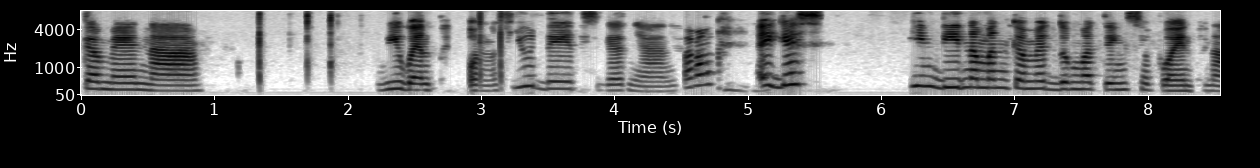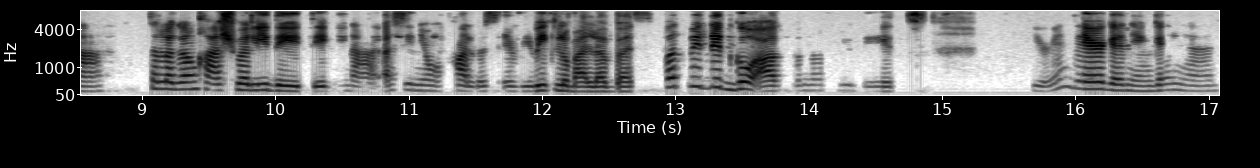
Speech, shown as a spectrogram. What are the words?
kami na we went on a few dates, ganyan. Parang, I guess, hindi naman kami dumating sa point na talagang casually dating na as in yung halos every week lumalabas. But we did go out on a few dates here and there, ganyan, ganyan.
